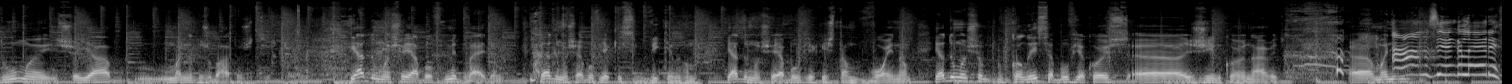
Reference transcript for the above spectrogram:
думаю, що я у мене дуже багато в житті. Я думаю, що я був медведем. Я думаю, що я був якийсь вікінгом. Я думаю, що я був якийсь там воїном. Я думаю, що колись я був якоюсь е, жінкою навіть. Е, мені... I'm single ladies.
